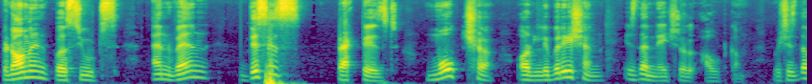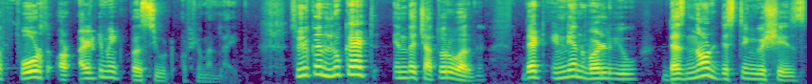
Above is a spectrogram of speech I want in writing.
predominant pursuits and when this is practiced moksha or liberation is the natural outcome which is the fourth or ultimate pursuit of human life. So, you can look at in the Chaturvarg that Indian worldview does not distinguishes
